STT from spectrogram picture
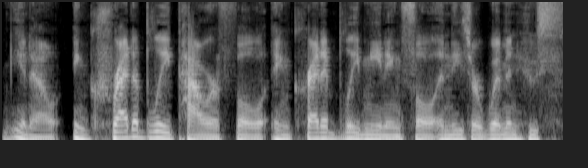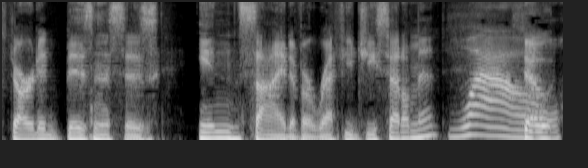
you know, incredibly powerful, incredibly meaningful. And these are women who started businesses inside of a refugee settlement. Wow. So,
